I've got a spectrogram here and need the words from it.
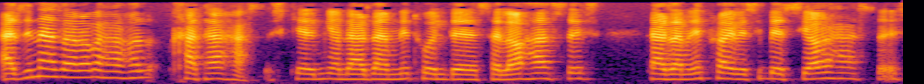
از این نظرها به هر حال خطر هستش که میگم در زمینه تولید سلاح هستش در زمینه privacy بسیار هستش.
